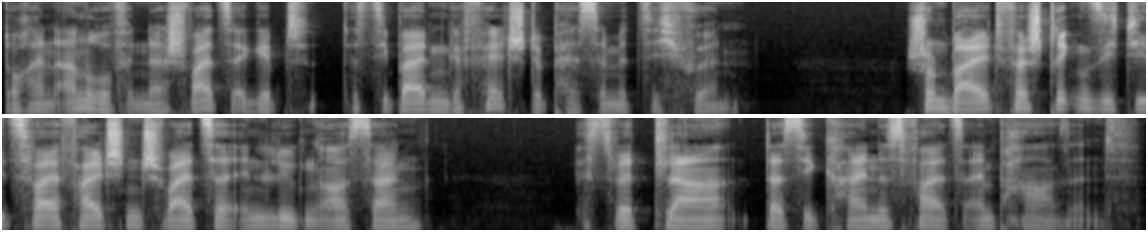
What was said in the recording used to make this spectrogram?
Doch ein Anruf in der Schweiz ergibt, dass die beiden gefälschte Pässe mit sich führen. Schon bald verstricken sich die zwei falschen Schweizer in Lügenaussagen. Es wird klar, dass sie keinesfalls ein Paar sind.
